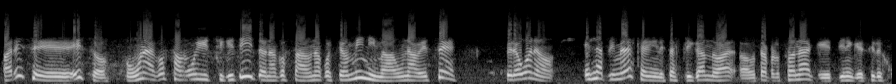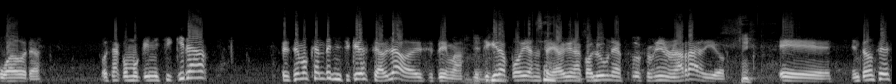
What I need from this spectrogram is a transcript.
parece eso, como una cosa muy chiquitita, una cosa, una cuestión mínima, una ABC, pero bueno, es la primera vez que alguien le está explicando a, a otra persona que tiene que decir jugadoras. O sea, como que ni siquiera, pensemos que antes ni siquiera se hablaba de ese tema, ni siquiera podías, no sé, había una columna de fútbol femenino en una radio. Eh, entonces,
